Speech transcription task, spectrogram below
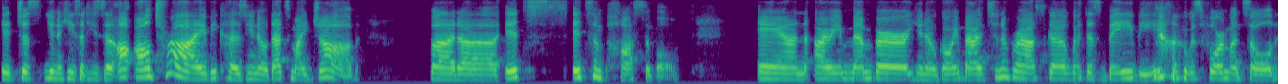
It just you know he said he said i'll, I'll try because you know that's my job. But uh, it's it's impossible. And i remember you know going back to nebraska with this baby who was four months old.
